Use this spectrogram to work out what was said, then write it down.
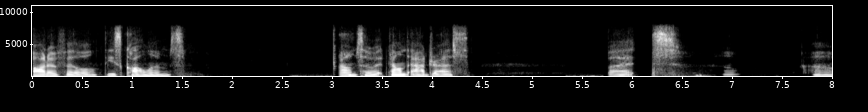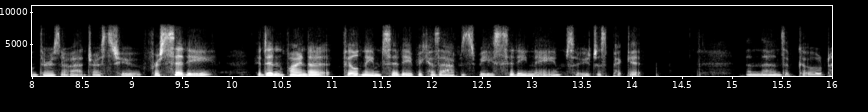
autofill these columns. Um, so it found address, but oh, um, there is no address to. For city, it didn't find a field name city because it happens to be city name. So you just pick it and then zip code.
